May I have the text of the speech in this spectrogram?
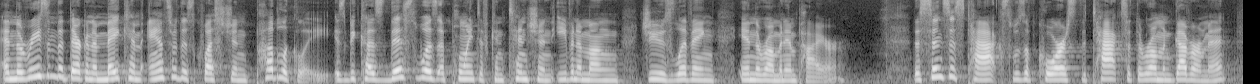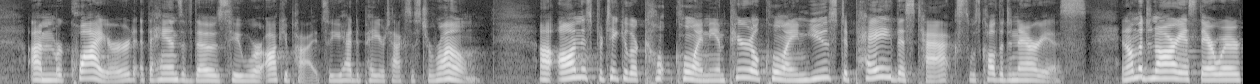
And the reason that they're going to make him answer this question publicly is because this was a point of contention even among Jews living in the Roman Empire. The census tax was, of course, the tax that the Roman government um, required at the hands of those who were occupied. So you had to pay your taxes to Rome. Uh, on this particular co- coin, the imperial coin used to pay this tax was called the denarius. And on the denarius, there were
